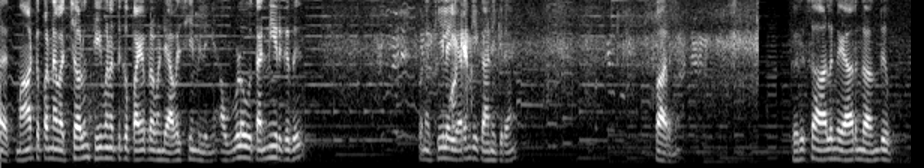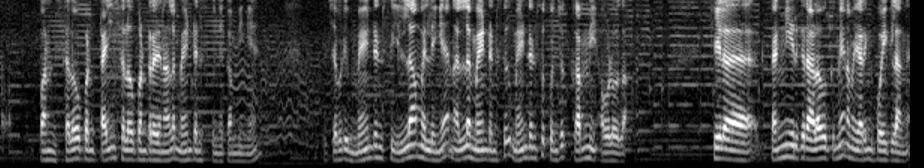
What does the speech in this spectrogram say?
அதனால் மாட்டு பண்ணை வச்சாலும் தீவனத்துக்கு பயப்பட வேண்டிய அவசியம் இல்லைங்க. அவ்வளவு தண்ணி இருக்குது. இப்போ நான் கீழே இறங்கி காணிக்கிறேன். பாருங்கள் பெருசாக ஆளுங்க யாருங்க வந்து பண் செலவு பண் டைம் செலவு பண்ணுறதுனால மெயின்டெனன்ஸ் கொஞ்சம் கம்மிங்க. மிச்சபடி மெயின்டெனன்ஸ் இல்லாமல் இல்லைங்க. நல்ல மெயின்டெனன்ஸு மெயின்டெனன்ஸு கொஞ்சம் கம்மி அவ்வளோதான் கீழே தண்ணி இருக்கிற அளவுக்குமே நம்ம இறங்கி போய்க்கலாங்க.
